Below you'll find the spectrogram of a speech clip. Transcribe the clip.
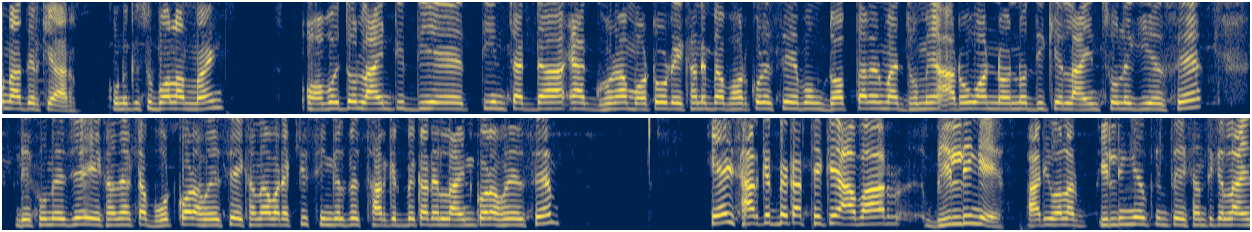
ওনাদেরকে আর, কোনো কিছু বলার নাই। অবৈধ লাইনটি দিয়ে তিন চারটা এক ঘোড়া মোটর এখানে ব্যবহার করেছে এবং দপ্তরের মাধ্যমে আরও অন্যান্য দিকে লাইন চলে গিয়েছে। দেখুন এই যে এখানে একটা ভোট করা হয়েছে, এখানে আবার একটি সিঙ্গেল ফেজ সার্কিট ব্রেকারের লাইন করা হয়েছে। এই সার্কিট ব্রেকার থেকে আবার বিল্ডিংয়ে বাড়িওয়ালার বিল্ডিংয়েও কিন্তু এখান থেকে লাইন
